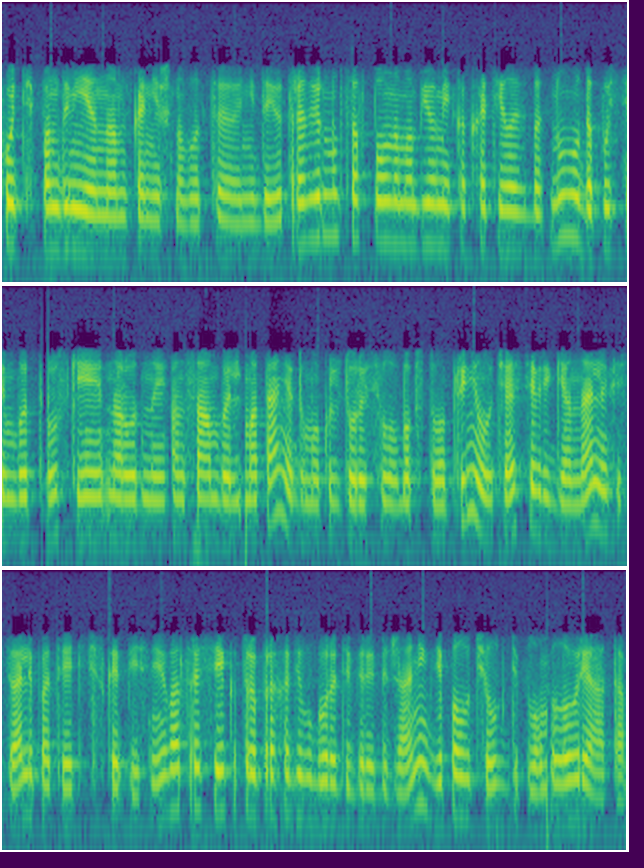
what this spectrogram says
хоть пандемия нам, конечно, вот э, не дает развернуться в полном объеме, как хотелось бы. Ну, допустим, вот русский народный ансамбль Матания Дома культуры село Бобство принял участие в региональном фестивале патриотической песни «Виват Россия», который проходил в городе Биробиджане, где получил диплом лауреата.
